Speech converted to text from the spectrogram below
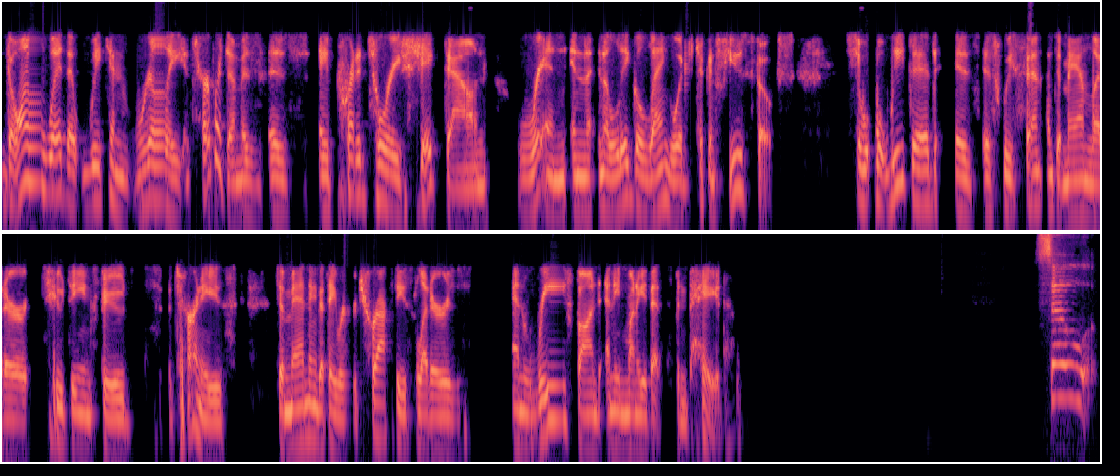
the only way that we can really interpret them is, is a predatory shakedown written in, in a legal language to confuse folks. So what we did is, is we sent a demand letter to Dean Foods attorneys demanding that they retract these letters and refund any money that's been paid. So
